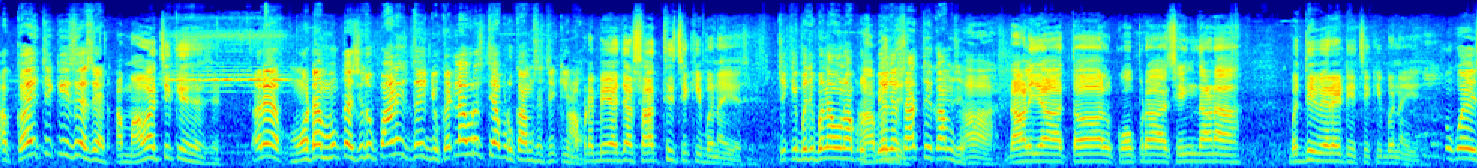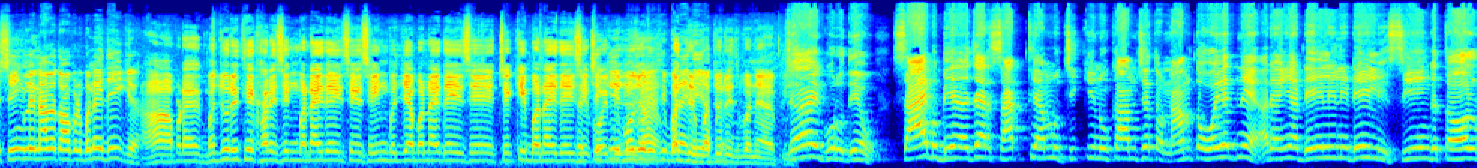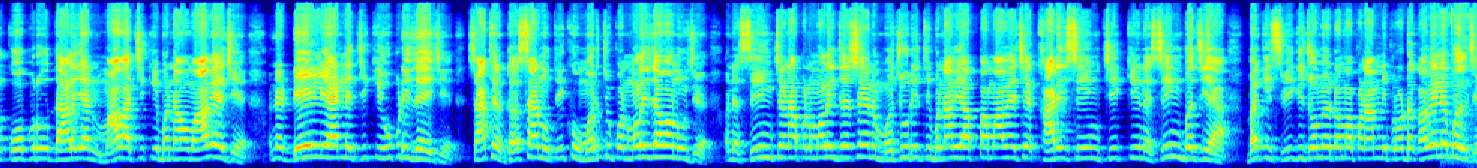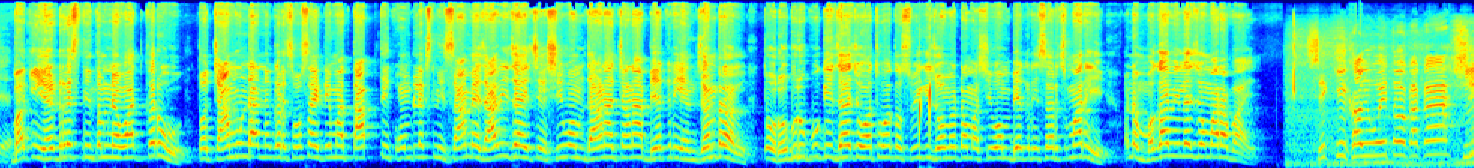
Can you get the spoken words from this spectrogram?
આ કઈ ચીકી છે શેઠ? આ માવા ચીકી છે અરે મોઢા મુકતા સીધું પાણી જ થઈ ગયું. કેટલા વર્ષથી આપણું કામ છે ચીકી આપણે બે હજાર સાતથી ચીકી બનાવીએ છીએ. ચીકી બધી બનાવવાનું આપણું બે હજાર સાતથી કામ છે? હા ડાળિયા તલ કોપરા સિંગદાણા બધી વેરાયટી ચીકી બનાવી કોઈ સિંગ લઈને આવે તો આપણે બનાવી દઈએ કે? હા આપણે મજૂરીથી ખારી સિંગ બનાવી દઈએ છીએ સિંગ ભજીયા બનાવી દઈએ છીએ ચીકી બનાવી દઈએ છીએ કોઈ મજૂરીથી બધી દઈએ મજૂરી જ બનાવી આપીએ જય ગુરુદેવ. સાહેબ બે હજાર સાતથી આમનું ચીક્કીનું કામ છે તો નામ તો હોય જ ને. અરે અહીંયા ડેઈલી ની ડેઈલી સિંગ તલ કોપરું દાળિયા માવા ચીક્કી બનાવવામાં આવે છે અને ડેઈલી એટલે ચીક્કી ઉપડી જાય છે. સાથે ઢસાનું તીખું મરચું પણ મળી જવાનું છે અને સિંગ ચણા પણ મળી જશે અને મજૂરીથી બનાવી આપવામાં આવે છે ખારી સિંગ ચીક્કી ને સિંગ ભજીયા. બાકી સ્વીગી સ્વિગી ઝોમેટોમાં પણ આમની પ્રોડક્ટ અવેલેબલ છે. બાકી એડ્રેસની તમને વાત કરું તો ચામુંડા નગર સોસાયટીમાં તાપતી કોમ્પ્લેક્સની સામે જ આવી જાય છે. શિવમ દાણા ચણા બેકરી એન્ડ જનરલ તો રૂબરૂ પૂગી જાજો અથવા તો સ્વિગી ઝોમેટોમાં શિવમ બેકરી સર્ચ મારી અને મગાવી લેજો મારા ભાઈ. સિક્કી ખાવી હોય તો કાકા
